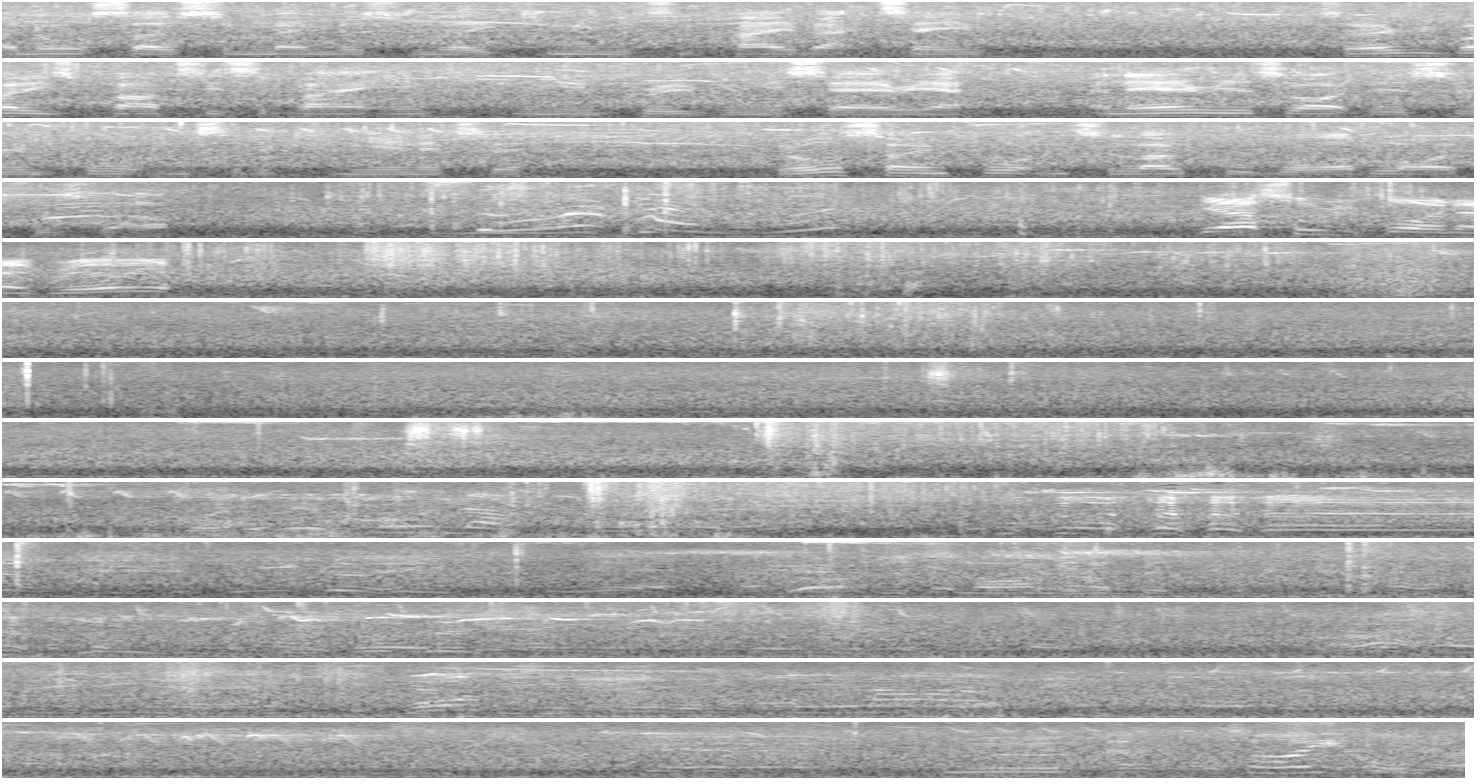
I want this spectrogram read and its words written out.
and also some members from the community payback team. So everybody's participating in improving this area and areas like this are important to the community. They're also important to local wildlife as well. Yeah, I saw you flying over earlier. Tie it up,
